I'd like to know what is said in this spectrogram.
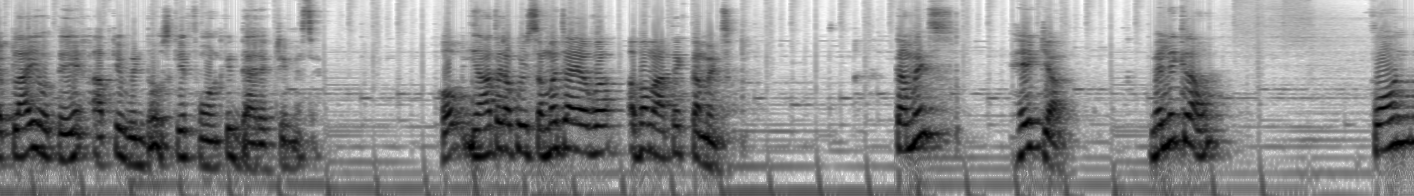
अप्लाई होते हैं आपके विंडोज़ के फ़ोन की डायरेक्टरी में से। होप यहाँ तक आपको समझ आया होगा, अब हम आते हैं कमेंट्स कमेंट्स है क्या? मैं लिख रहा हूँ font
